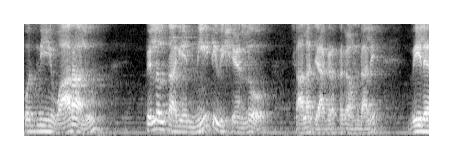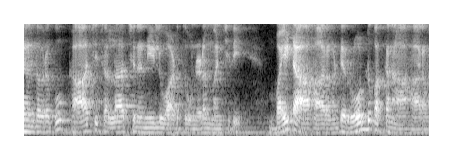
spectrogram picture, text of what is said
కొన్ని వారాలు పిల్లలు తాగే నీటి విషయంలో చాలా జాగ్రత్తగా ఉండాలి. వీలైనంత వరకు కాచి చల్లార్చిన నీళ్ళు వాడుతూ ఉండడం మంచిది. బయట ఆహారం అంటే రోడ్డు పక్కన ఆహారం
